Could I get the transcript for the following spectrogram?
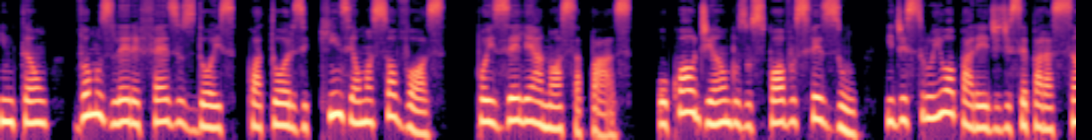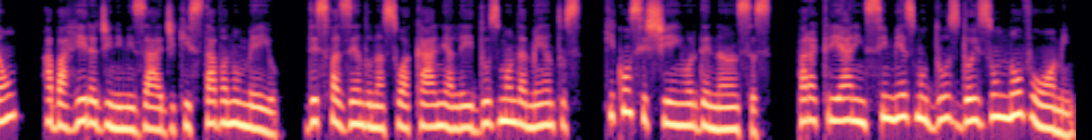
Então, vamos ler Efésios 2, 14, 15 a uma só voz, pois Ele é a nossa paz, o qual de ambos os povos fez um, e destruiu a parede de separação, a barreira de inimizade que estava no meio, desfazendo na sua carne a lei dos mandamentos, que consistia em ordenanças, para criar em si mesmo dos dois um novo homem,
